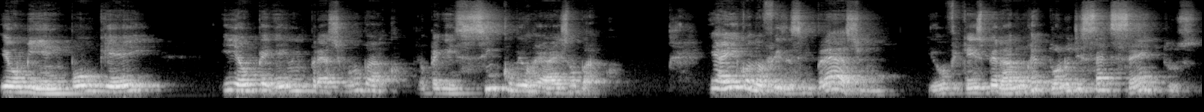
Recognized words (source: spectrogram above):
eu me empolguei e eu peguei um empréstimo no banco. Eu peguei 5 mil reais no banco. E aí, quando eu fiz esse empréstimo, eu fiquei esperando um retorno de 700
